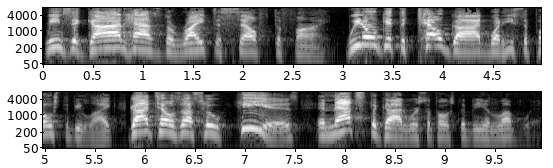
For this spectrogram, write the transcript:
means that God has the right to self define. We don't get to tell God what He's supposed to be like. God tells us who He is, and that's the God we're supposed to be in love with.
